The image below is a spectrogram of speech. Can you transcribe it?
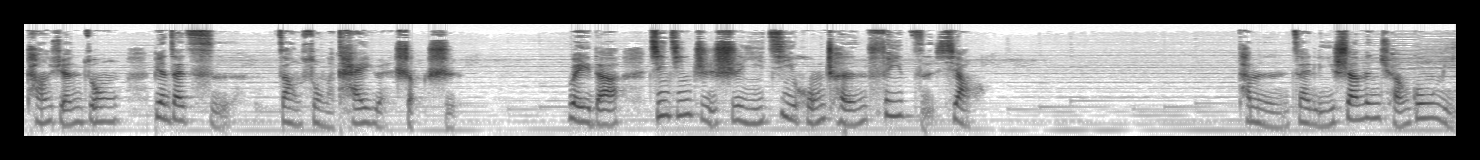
唐玄宗便在此葬送了开元盛世，为的仅仅只是一骑红尘妃子笑。他们在骊山温泉宫里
